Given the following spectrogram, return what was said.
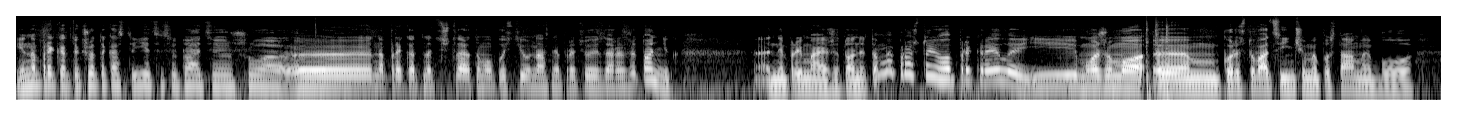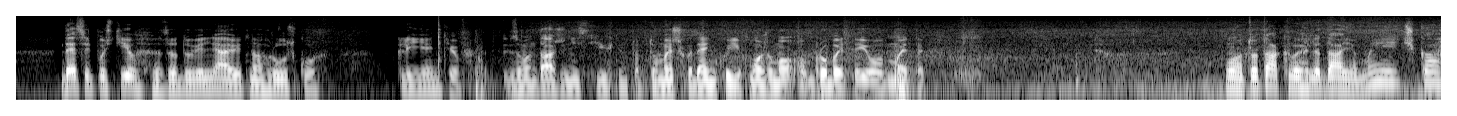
І, наприклад, якщо така стається ситуація, що, е, наприклад, на четвертому пості у нас не працює зараз жетонник, е, не приймає жетони, то ми просто його прикрили і можемо ем, користуватися іншими постами, бо 10 постів задовільняють нагрузку клієнтів, завантаженість їхню. Тобто ми швиденько їх можемо обробити і обмити. О, то так виглядає миєчка.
